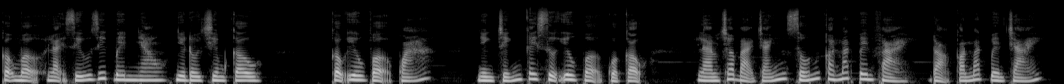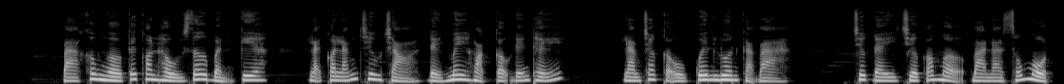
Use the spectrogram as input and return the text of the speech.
cậu mợ lại díu dít bên nhau như đôi chim câu. Cậu yêu vợ quá, nhưng chính cái sự yêu vợ của cậu làm cho bà tránh sốn con mắt bên phải, đỏ con mắt bên trái. Bà không ngờ cái con hầu dơ bẩn kia lại có lắm chiêu trò để mê hoặc cậu đến thế, làm cho cậu quên luôn cả bà. Trước đây chưa có mợ bà là số một,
